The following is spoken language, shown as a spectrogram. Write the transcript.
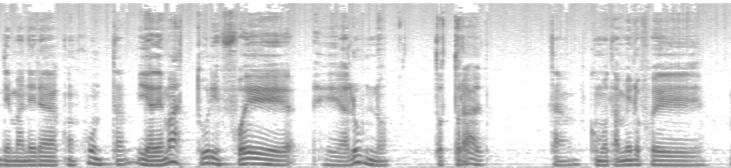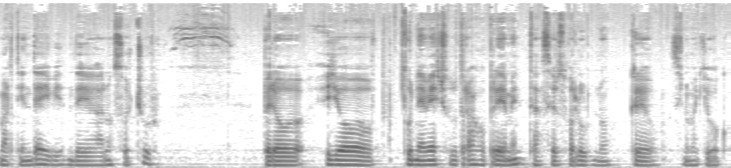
de manera conjunta. Y además Turing fue eh, alumno doctoral, como también lo fue Martin Davis de Alonso Schur. Pero ellos, Turing había hecho su trabajo previamente a ser su alumno, creo, si no me equivoco.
